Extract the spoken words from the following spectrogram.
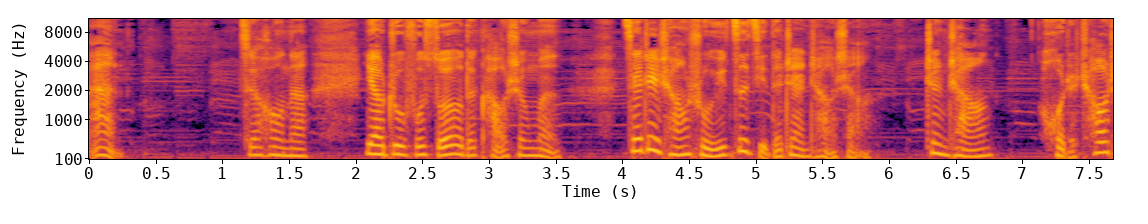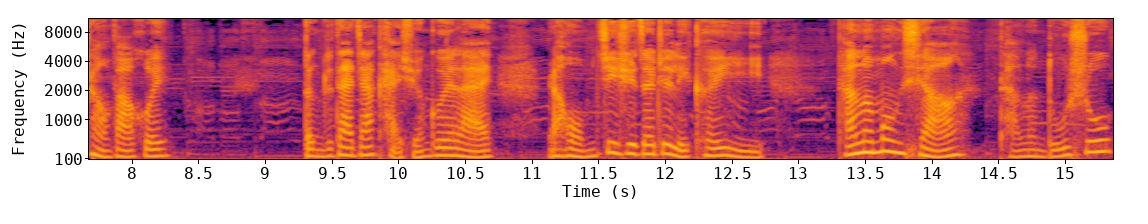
案。最后呢，要祝福所有的考生们，在这场属于自己的战场上，正常或者超常发挥。等着大家凯旋归来，然后我们继续在这里可以谈论梦想，谈论读书，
